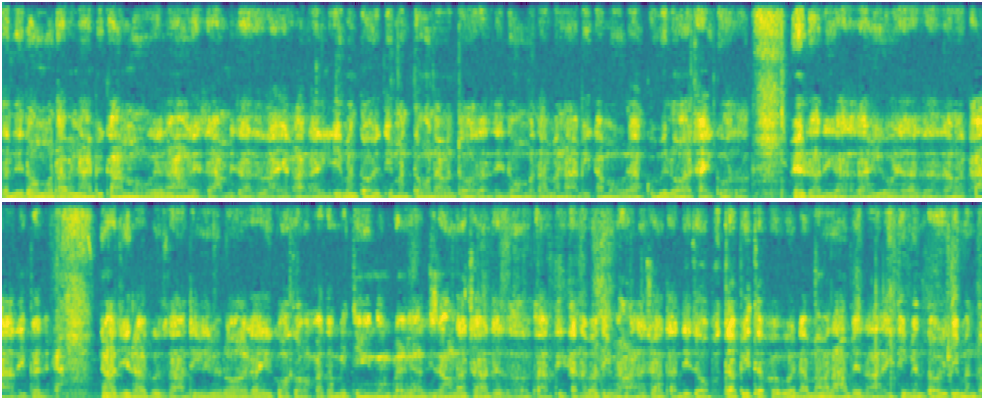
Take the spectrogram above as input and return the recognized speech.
สันติโดมทัมนาพิกรรมโมนางเลสามิสาสายการอะไรที่มันโตที่มันโตนะมันโตสันติโดมทัม นาพิการมุขนางกุมิโลชัยโกโสเวรัติกาสามิโกชัสสามกาที่เป็นนาจิรัตุสาติวิโรและอีโกโสกัตมิติงังไปยันที่สังราชาเทศสาติกัตปฏิมหาราชาตันติโตปุตตปิตพระเวนัมมานาเป็นอะไรที่มันโตวิติมันโต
